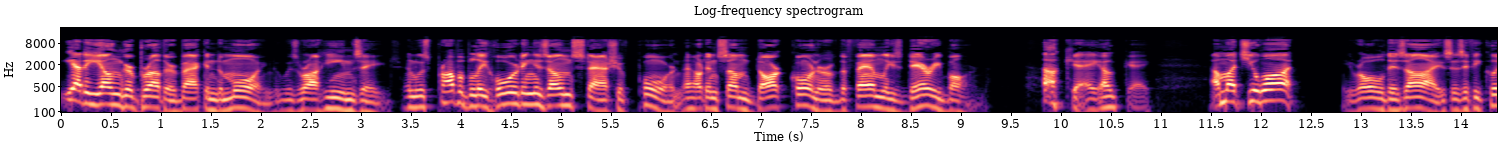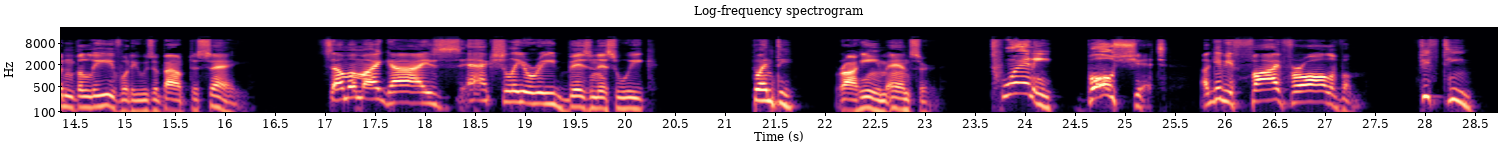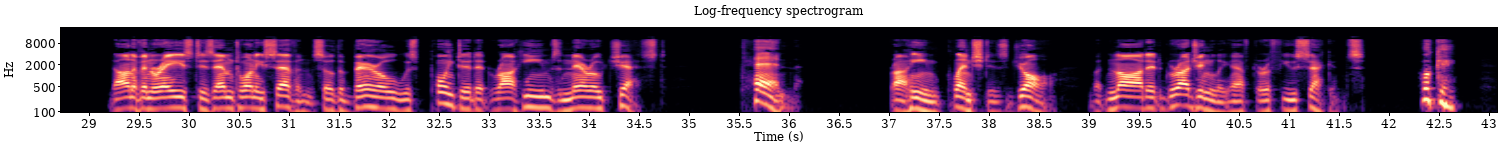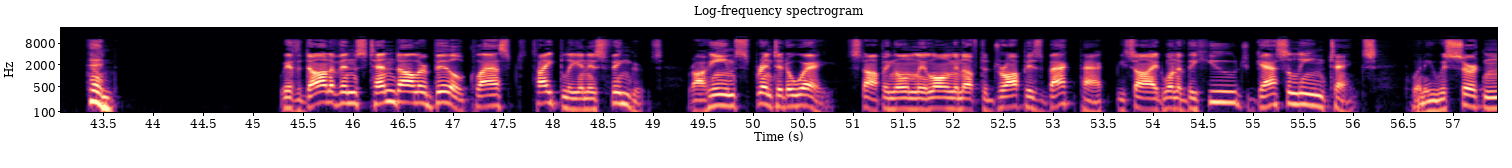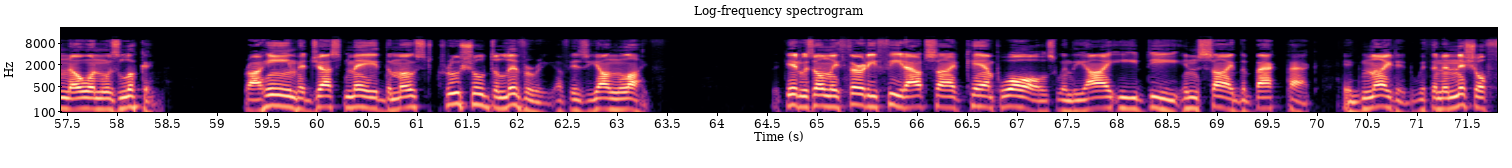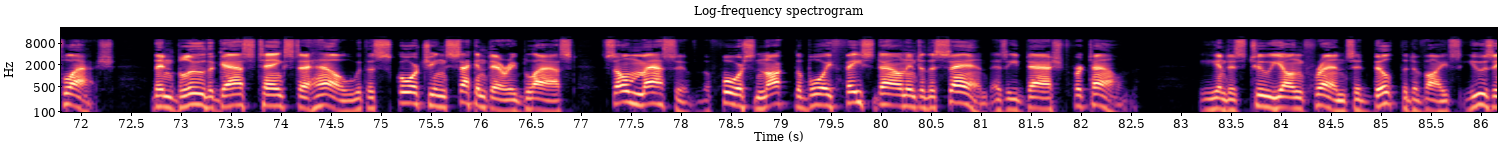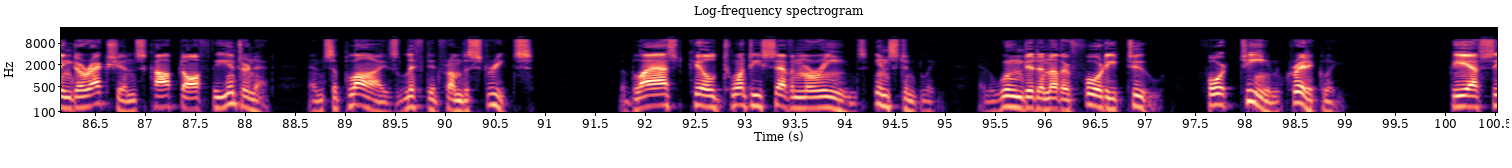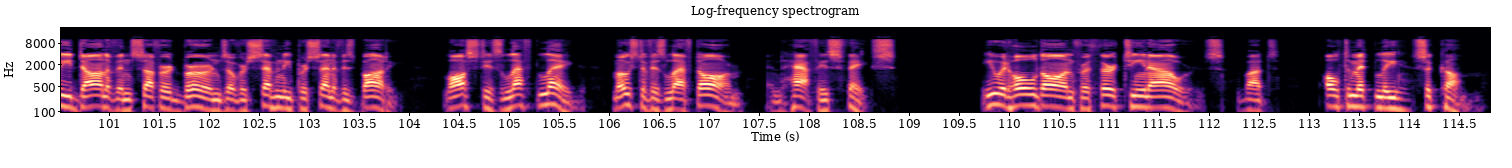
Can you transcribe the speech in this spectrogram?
He had a younger brother back in Des Moines who was Rahim's age and was probably hoarding his own stash of porn out in some dark corner of the family's dairy barn. Okay, okay. How much you want? He rolled his eyes as if he couldn't believe what he was about to say. Some of my guys actually read Business Week. Twenty, Rahim answered. Twenty? Bullshit! I'll give you five for all of them. Fifteen. Donovan raised his M27 so the barrel was pointed at Rahim's narrow chest. Ten. Rahim clenched his jaw, but nodded grudgingly after a few seconds. Okay, ten. With Donovan's $10 bill clasped tightly in his fingers, Rahim sprinted away, stopping only long enough to drop his backpack beside one of the huge gasoline tanks when he was certain no one was looking. Rahim had just made the most crucial delivery of his young life. The kid was only 30 feet outside camp walls when the IED inside the backpack ignited with an initial flash, then blew the gas tanks to hell with a scorching secondary blast so massive the force knocked the boy face down into the sand as he dashed for town. He and his two young friends had built the device using directions copped off the internet and supplies lifted from the streets. The blast killed 27 Marines instantly and wounded another 42, 14 critically. PFC Donovan suffered burns over 70% of his body, lost his left leg, most of his left arm, and half his face. He would hold on for 13 hours, but ultimately succumb.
